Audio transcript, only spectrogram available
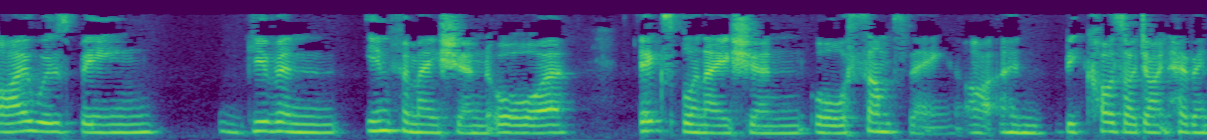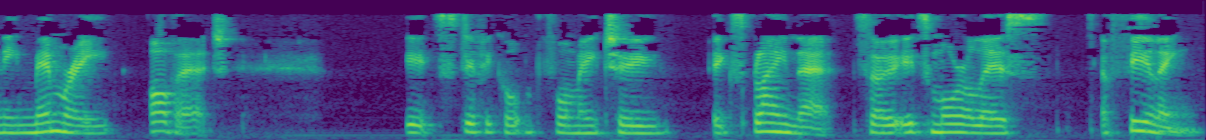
I was being given information or explanation or something, uh, and because I don't have any memory of it, it's difficult for me to explain that. So it's more or less a feeling.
